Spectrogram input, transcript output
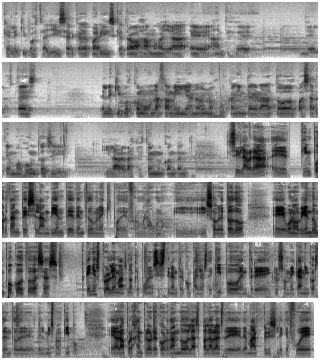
que, el equipo está allí cerca de París, que trabajamos allá eh, antes de, de, los test. El equipo es como una familia, ¿no? Nos buscan integrar a todos, pasar tiempo juntos y, y la verdad es que estoy muy contento. Sí, la verdad, eh, qué importante es el ambiente dentro de un equipo de Fórmula 1 y, y, sobre todo, bueno, viendo un poco todas esas pequeños problemas ¿no? que pueden existir entre compañeros de equipo, entre incluso mecánicos dentro del mismo equipo. Eh, ahora, por ejemplo, recordando las palabras de, Mark Priestley, que fue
